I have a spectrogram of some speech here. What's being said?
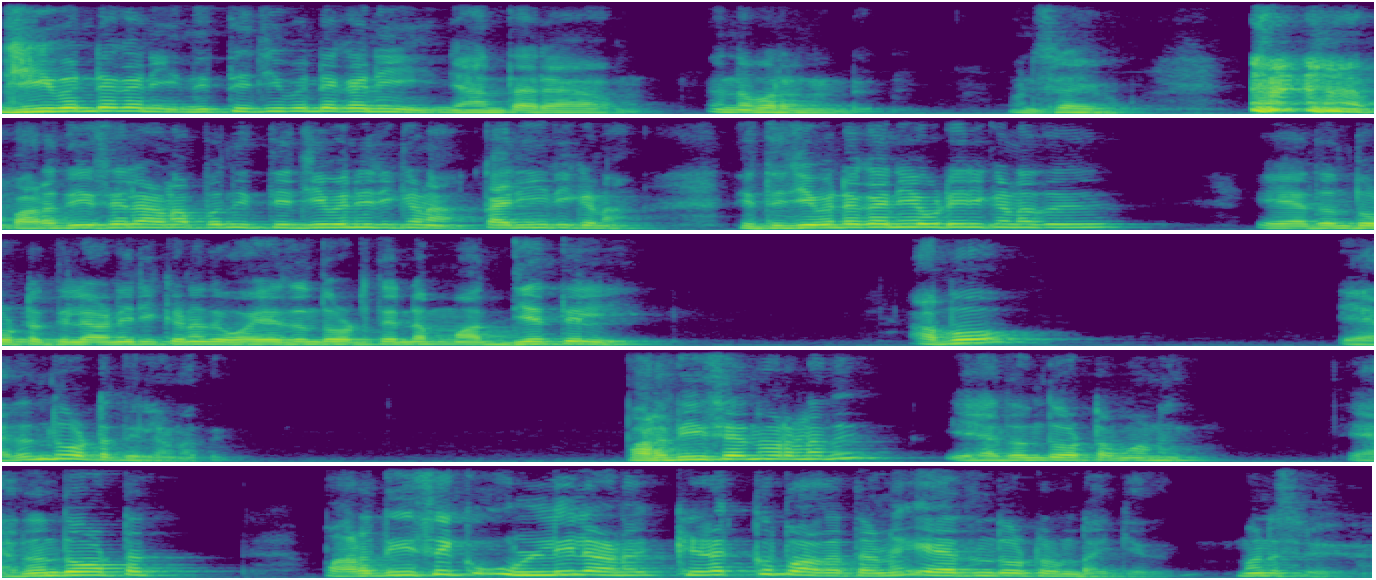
ജീവന്റെ കനി നിത്യജീവന്റെ കനി ഞാൻ തരാം എന്ന് പറയുന്നുണ്ട്. മനസ്സിലായോ? പറദീസയിലാണ് അപ്പോൾ നിത്യജീവൻ ഇരിക്കണം കനി ഇരിക്കണം. നിത്യജീവന്റെ കനി എവിടെ ഇരിക്കണത്? ഏതൻ തോട്ടത്തിലാണ് ഇരിക്കണത്. ഏതൻ തോട്ടത്തിന്റെ മധ്യത്തിൽ. അപ്പോൾ ഏതൻ തോട്ടത്തിലാണത്? പറദീസ എന്ന് പറയണത് ഏതൻ തോട്ടമാണ്. ഏതൻ തോട്ട പറദീസയ്ക്ക് ഉള്ളിലാണ് കിഴക്ക് ഭാഗത്താണ് ഏതൻ തോട്ടം ഉണ്ടാക്കിയത്. മനസ്സിലായോ?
